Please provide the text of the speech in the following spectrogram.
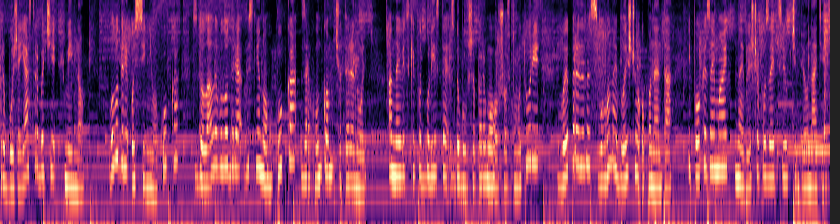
Прибужжя Ястребичі Хмільно. Володарі осіннього кубка здолали володаря весняного кубка з рахунком 4-0. А невіцькі футболісти, здобувши перемогу в шостому турі, випередили свого найближчого опонента і поки займають найвищу позицію в чемпіонаті. –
